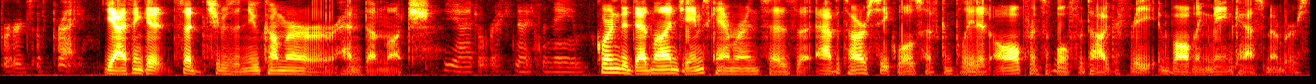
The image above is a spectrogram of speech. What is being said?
Birds of Prey. Yeah, I think it said she was a newcomer or hadn't done much. Yeah, I don't recognize the name. According to Deadline, James Cameron says that Avatar sequels have completed all principal photography involving main cast members.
